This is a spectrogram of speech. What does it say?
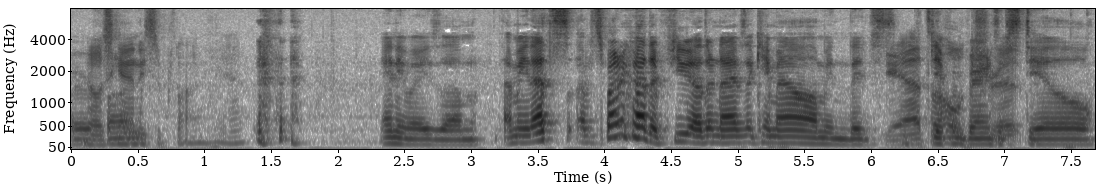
Or Nose fun. candy supply. Yeah. Anyways, um, I mean that's um, Spyderco had a few other knives that came out. I mean they just Yeah, it's a whole different variants of steel,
